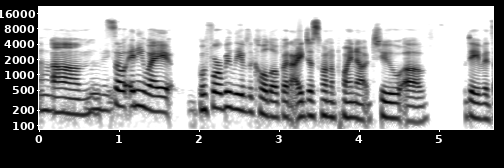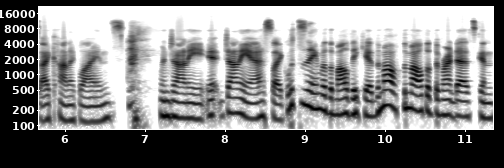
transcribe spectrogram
Um, Um, so anyway, before we leave the cold open, I just want to point out two of David's iconic lines when Johnny eh, Johnny asks like, "What's the name of the mouthy kid?" The mouth, the mouth at the front desk, and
